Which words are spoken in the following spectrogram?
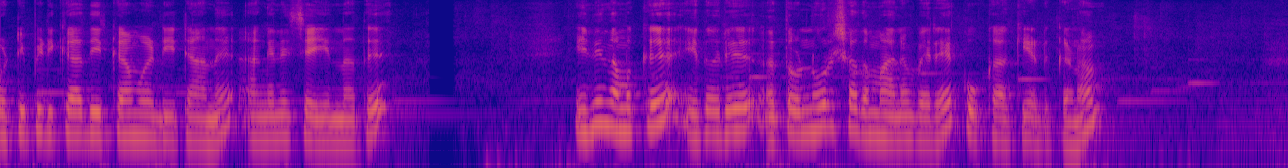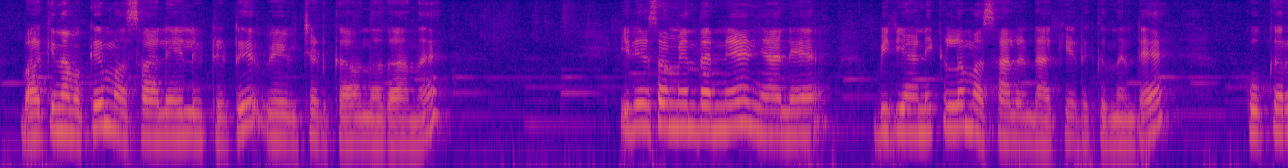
ഒട്ടിപ്പിടിക്കാതിരിക്കാൻ വേണ്ടിയിട്ടാണ് അങ്ങനെ ചെയ്യുന്നത്. ഇനി നമുക്ക് ഇതൊരു തൊണ്ണൂറ് ശതമാനം വരെ കുക്കാക്കി എടുക്കണം. ബാക്കി നമുക്ക് മസാലയിലിട്ടിട്ട് വേവിച്ചെടുക്കാവുന്നതാണ്. ഇതേ സമയം തന്നെ ഞാൻ ബിരിയാണിക്കുള്ള മസാല ഉണ്ടാക്കി എടുക്കുന്നുണ്ട് കുക്കർ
